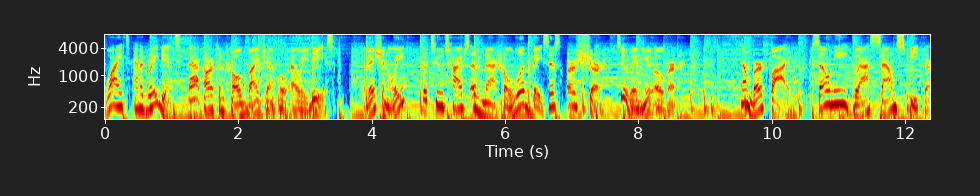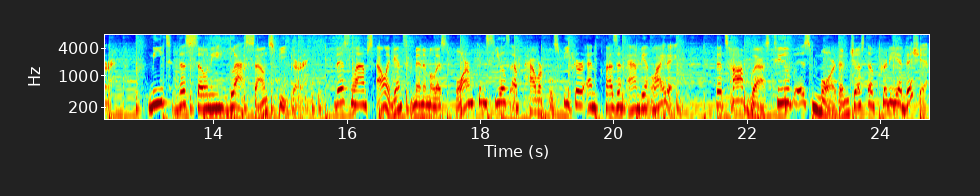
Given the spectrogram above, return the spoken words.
white, and a gradient that are controlled by gentle LEDs. Additionally, the two types of natural wood bases are sure to win you over. Number 5. Sony Glass Sound Speaker Meet the Sony Glass Sound Speaker. This lamp's elegant, minimalist form conceals a powerful speaker and pleasant ambient lighting. The top glass tube is more than just a pretty addition.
